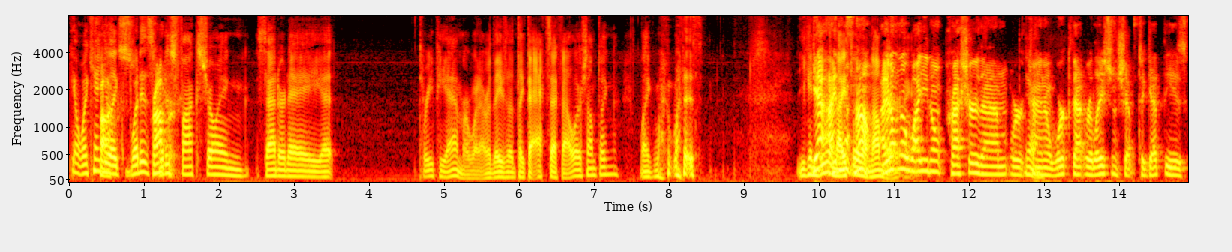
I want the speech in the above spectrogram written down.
Yeah, why can't you like Fox what is what is. Fox showing Saturday at 3 p.m. or whatever? They like the XFL or something? Like what, what is You can yeah, do a I nice little know. number. I don't know why you don't pressure them or Yeah. kind of work that relationship to get these.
